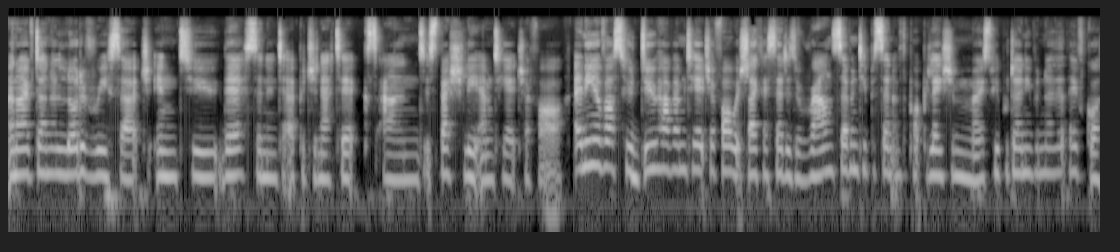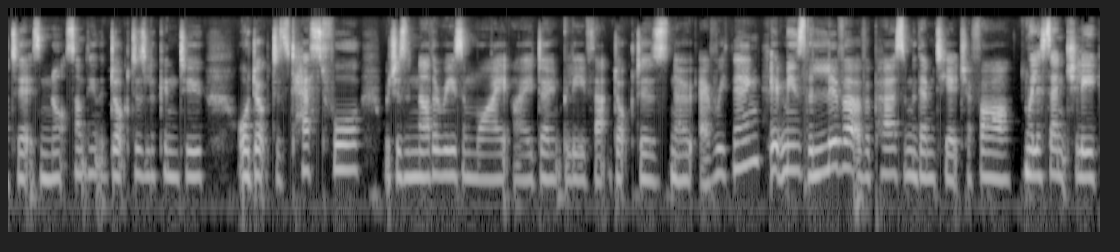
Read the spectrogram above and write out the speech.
And I've done a lot of research into this and into epigenetics and especially MTHFR. Any of us who do have MTHFR, which, like I said, is around 70% of the population, most people don't even know that they've got it. It's not something that doctors look into or doctors test for, which is another reason why I don't believe that doctors know everything. It means the liver of a person with MTHFR will essentially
